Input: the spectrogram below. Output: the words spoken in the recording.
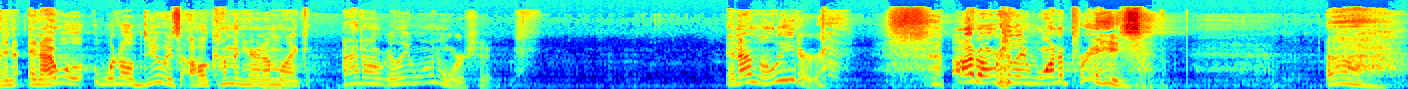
And, and I will, what I'll do is I'll come in here and I'm like, I don't really want to worship. And I'm the leader. I don't really want to praise. Ah.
